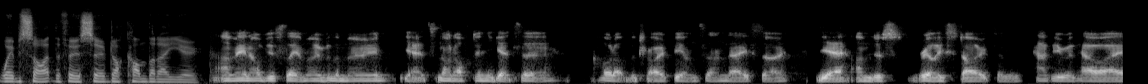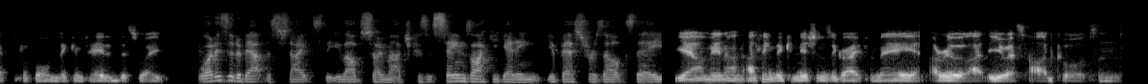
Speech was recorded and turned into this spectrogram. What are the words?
website, thefirstserve.com.au. I mean, obviously, I'm over the moon. Yeah, it's not often you get to hold up the trophy on Sunday. So, yeah, I'm just really stoked and happy with how I performed and competed this week. What is it about the States that you love so much? Because it seems like you're getting your best results there. Yeah, I mean, I, I think the conditions are great for me. I really like the US hard courts and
